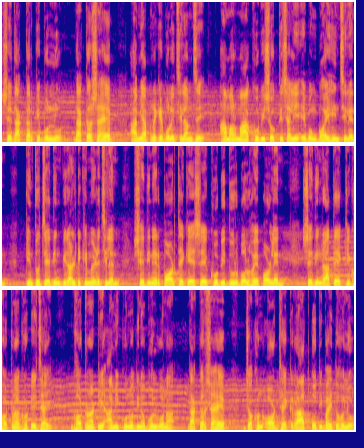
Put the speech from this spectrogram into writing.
সে ডাক্তারকে বলল, ডাক্তার সাহেব, আমি আপনাকে বলেছিলাম যে, আমার মা খুবই শক্তিশালী এবং ভয়হীন ছিলেন। কিন্তু যেদিন বিড়ালটিকে মেরেছিলেন, সেদিনের পর থেকে সে খুবই দুর্বল হয়ে পড়লেন। সেদিন রাতে একটি ঘটনা ঘটে যায়। ঘটনাটি আমি কোনোদিনও ভুলব না। ডাক্তার সাহেব, যখন অর্ধেক রাত অতিবাহিত হলো,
